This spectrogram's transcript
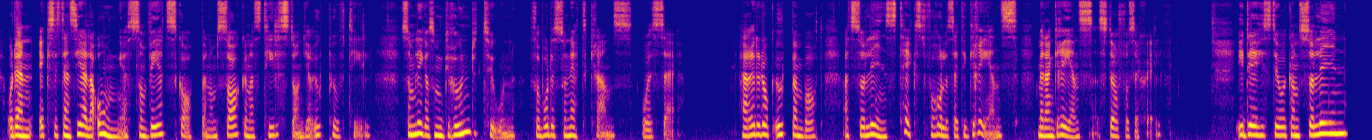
och den existentiella ångest som vetskapen om sakernas tillstånd ger upphov till som ligger som grundton för både sonettkrans och essä. Här är det dock uppenbart att Solins text förhåller sig till Grens, medan Grens står för sig själv. Idéhistorikern Solin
